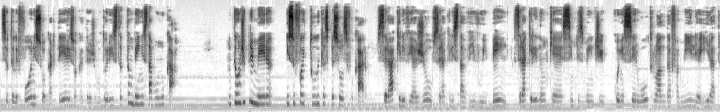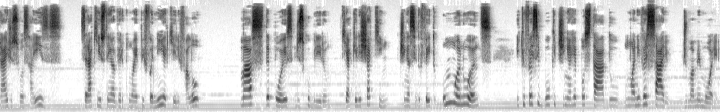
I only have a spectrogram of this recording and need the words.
Seu telefone, sua carteira e sua carteira de motorista também estavam no carro. Então, de primeira, isso foi tudo que as pessoas focaram. Será que ele viajou? Será que ele está vivo e bem? Será que ele não quer simplesmente conhecer o outro lado da família e ir atrás de suas raízes? Será que isso tem a ver com a epifania que ele falou? Mas depois descobriram que aquele check-in tinha sido feito um ano antes e que o Facebook tinha repostado um aniversário de uma memória.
